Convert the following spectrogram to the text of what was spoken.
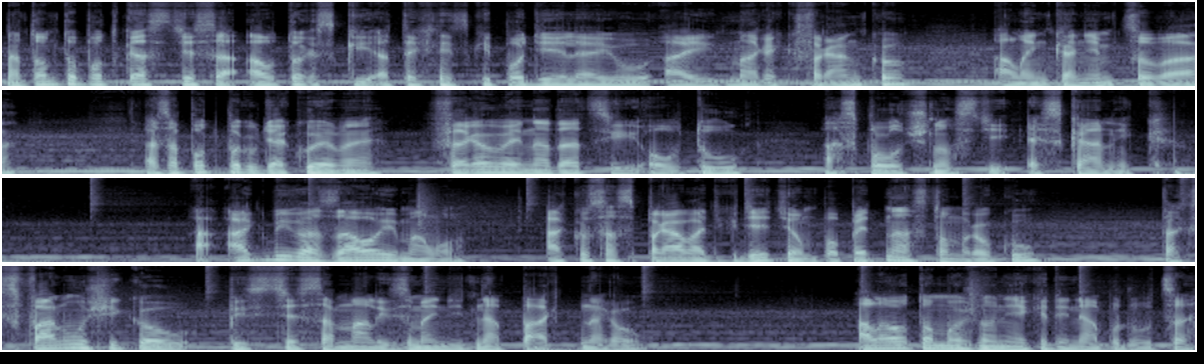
Na tomto podcaste sa autorsky a technicky podielajú aj Marek Franko a Lenka Nemcová a za podporu ďakujeme Ferovej nadácii O2 a spoločnosti Eskanik. A ak by vás zaujímalo, ako sa správať k deťom po 15. roku, tak s fanúšikov by ste sa mali zmeniť na partnerov. Ale o tom možno niekedy na budúce.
